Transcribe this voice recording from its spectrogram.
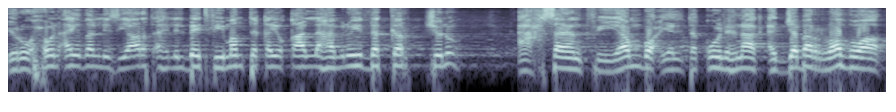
يروحون أيضا لزيارة أهل البيت في منطقة يقال لها منو يتذكر؟ شنو؟ أحسنت في ينبع يلتقون هناك الجبل رضوى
